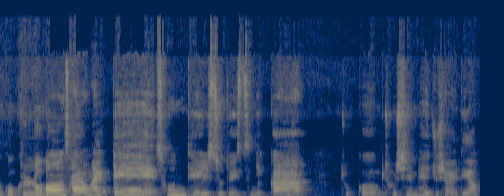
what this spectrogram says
이거 글루건 사용할 때 손 데일 수도 있으니까 조금 조심해 주셔야 돼요.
